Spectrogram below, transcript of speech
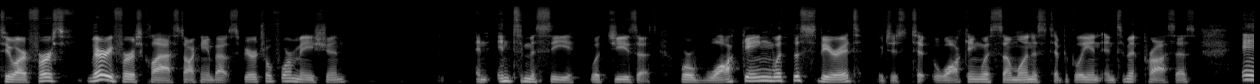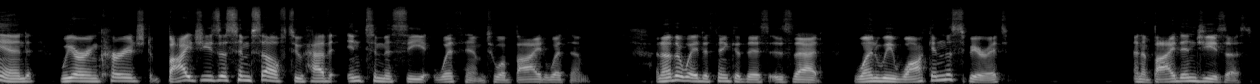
to our first, very first class talking about spiritual formation and intimacy with Jesus. We're walking with the Spirit, which is t- walking with someone is typically an intimate process. And we are encouraged by Jesus himself to have intimacy with him, to abide with him. Another way to think of this is that when we walk in the Spirit and abide in Jesus,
